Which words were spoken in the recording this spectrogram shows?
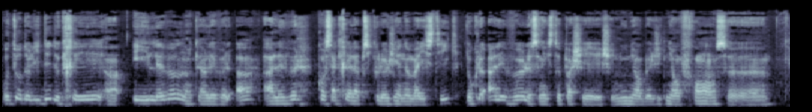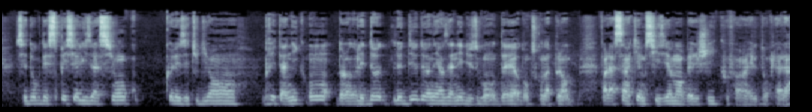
autour de l'idée de créer un E-level, donc un level A, A-level, consacré à la psychologie anomalistique. Donc le A-level, ça n'existe pas chez, nous, ni en Belgique, ni en France. Euh, c'est donc des spécialisations que les étudiants britanniques ont dans les deux, dernières années du secondaire, donc ce qu'on appelle enfin la cinquième, sixième en Belgique, enfin donc la, la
